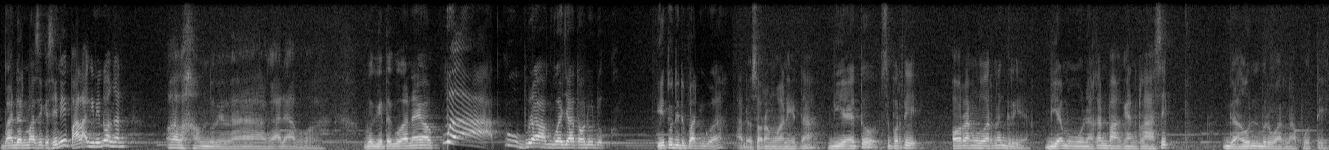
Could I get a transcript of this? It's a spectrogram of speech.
badan masih ke sini pala gini doang kan Alhamdulillah nggak ada apa. Begitu gua nengok, bat, kubrak, gua jatuh duduk. Itu di depan gua ada seorang wanita. Dia itu seperti orang luar negeri ya. Dia menggunakan pakaian klasik, gaun berwarna putih.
